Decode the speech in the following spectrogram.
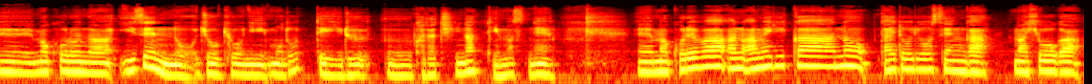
えーまあ、コロナ以前の状況に戻っている形になっていますね。えーまあ、これはあのアメリカの大統領選が、まあ、票が、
